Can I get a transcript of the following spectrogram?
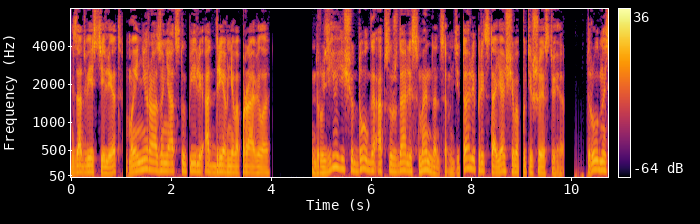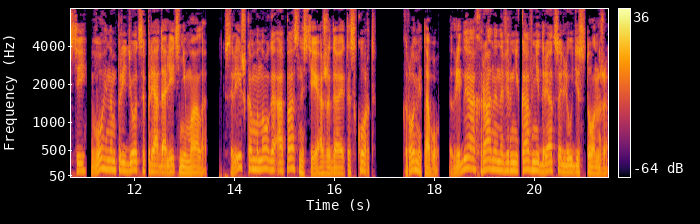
За 200 лет мы ни разу не отступили от древнего правила». Друзья еще долго обсуждали с Мэндонсом детали предстоящего путешествия. Трудностей воинам придется преодолеть немало. Слишком много опасностей ожидает эскорт. Кроме того, в ряды охраны наверняка внедрятся люди Стонжа.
